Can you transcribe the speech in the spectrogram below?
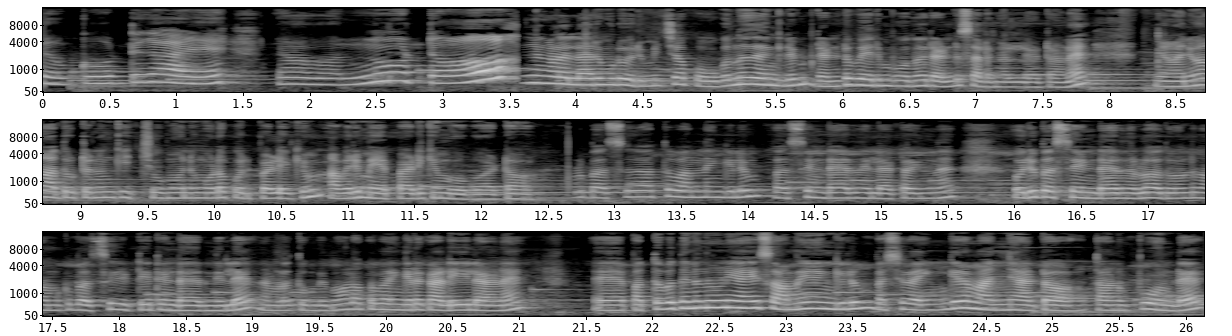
ഞാൻ ഞങ്ങൾ എല്ലാവരും കൂടി ഒരുമിച്ചാണ് പോകുന്നതെങ്കിലും രണ്ടുപേരും പോകുന്നത് രണ്ട് സ്ഥലങ്ങളിലോട്ടാണ്. ഞാനും ആദൂട്ടനും കിച്ചു മോനും കൂടെ പുൽപ്പള്ളിക്കും അവർ മേപ്പാടിക്കും പോകും കേട്ടോ. ബസ് കാത്ത് വന്നെങ്കിലും ബസ് ഉണ്ടായിരുന്നില്ല കേട്ടോ. ഇന്ന് ഒരു ബസ് ഉണ്ടായിരുന്നുള്ളൂ അതുകൊണ്ട് നമുക്ക് ബസ് കിട്ടിയിട്ടുണ്ടായിരുന്നില്ല? നമ്മൾ തുമ്പിമോളൊക്കെ ഭയങ്കര കളിയിലാണ്. പത്ത് പതിനൊന്ന് മണിയായി സമയമെങ്കിലും പക്ഷെ ഭയങ്കര മഞ്ഞാട്ടോ തണുപ്പും ഉണ്ട്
